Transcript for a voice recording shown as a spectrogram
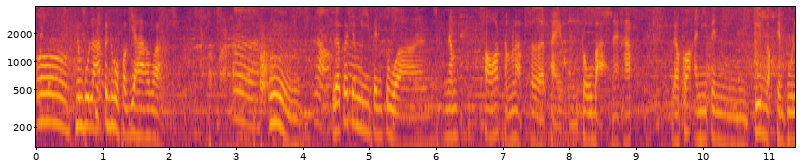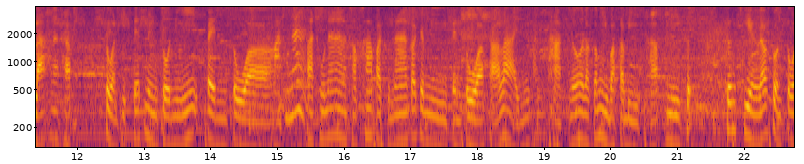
เออเทมปุระเป็นถั่วฝักยาวอะเอออืมเหรอแล้วก็จะมีเป็นตัวน้ำซอสสำหรับเออใส่ของโซบะนะครับ แล้วก็อันนี้เป็นจิ้มกับเทมปุระนะครับ ส่วนอีกเซตหนึ่งตัวนี้เป็นตัวปลาทูน่าปลาทูน่านะครับข้าวปลาทูน่าก็จะมีเป็นตัวสาหร่ายมีผักเนอะแล้วก็มีวาซาบิครับมีเครื่องเครื่องเคียงแล้วส่วนตัว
